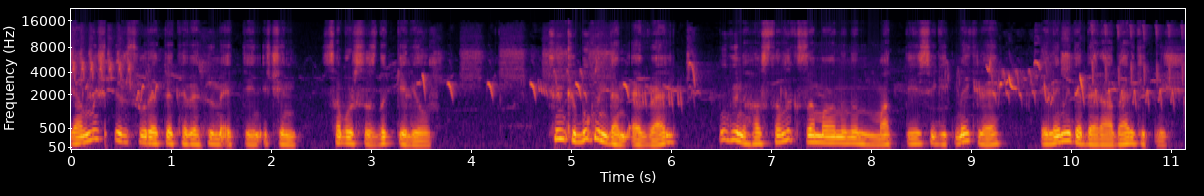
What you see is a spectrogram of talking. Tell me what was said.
yanlış bir surette tevehhüm ettiğin için sabırsızlık geliyor. Çünkü bugünden evvel bugün hastalık zamanının maddisi gitmekle elemi de beraber gitmiş.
